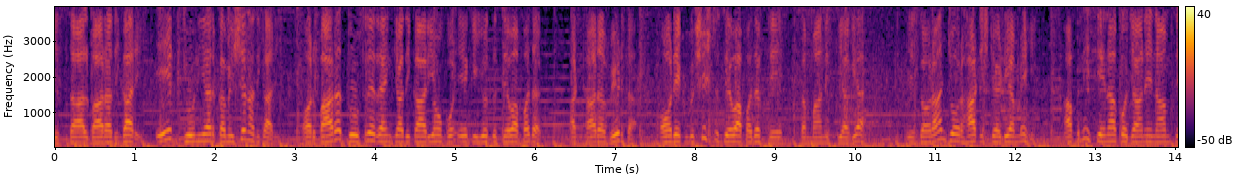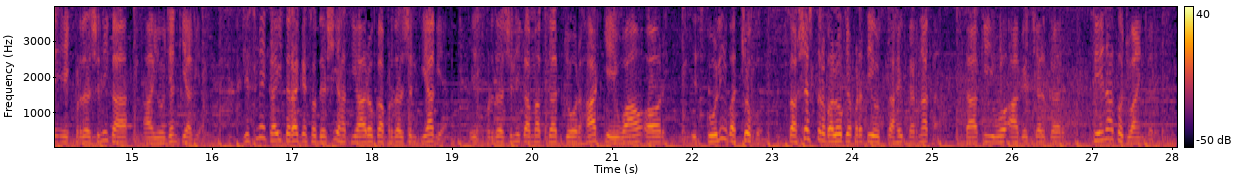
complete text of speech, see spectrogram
इस साल 12 अधिकारी, एक जूनियर कमीशन अधिकारी और 12 दूसरे रैंक के अधिकारियों को एक युद्ध सेवा पदक 18 वीरता और एक विशिष्ट सेवा पदक से सम्मानित किया गया है। इस दौरान जोरहाट स्टेडियम में ही अपनी सेना को जाने नाम से एक प्रदर्शनी का आयोजन किया गया, जिसमें कई तरह के स्वदेशी हथियारों का प्रदर्शन किया गया। इस प्रदर्शनी का मकसद जोरहाट के युवाओं और स्कूली बच्चों को सशस्त्र बलों के प्रति उत्साहित करना था, ताकि वो आगे चलकर सेना को ज्वाइन करें।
